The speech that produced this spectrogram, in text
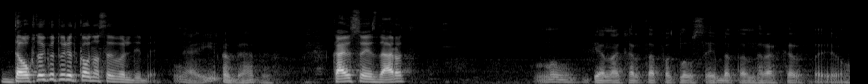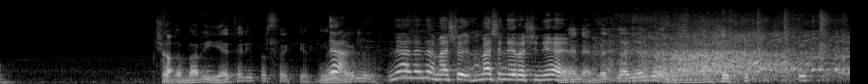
Daug tokių turit Kauno savivaldybei. Ne, yra be abejo. Ką jūs su jais darot? Nu, vieną kartą paklausai, bet antrą kartą jau. Čia dabar į eterį pasakyti? Ne, Negaliu. ne, ne, ne mes, čia, mes šiandien Ne, įrašinėjame. ne, bet negaliu.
